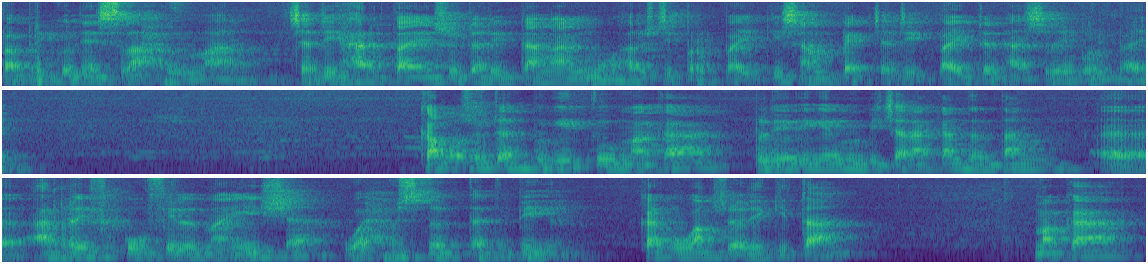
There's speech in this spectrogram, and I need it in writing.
bab berikutnya islahul mal jadi harta yang sudah di tanganmu harus diperbaiki sampai jadi baik dan hasilnya pun baik kalau sudah begitu maka beliau ingin membicarakan tentang uh, arifku fil maisha wa husnul tadbir kan uang sudah di kita maka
